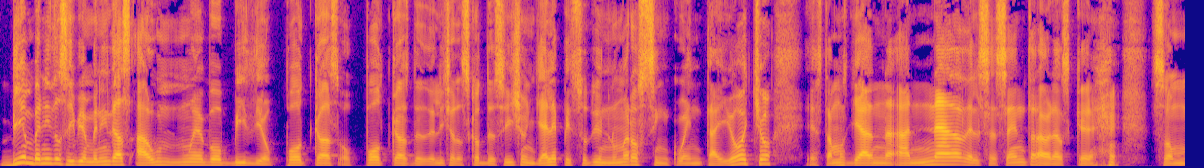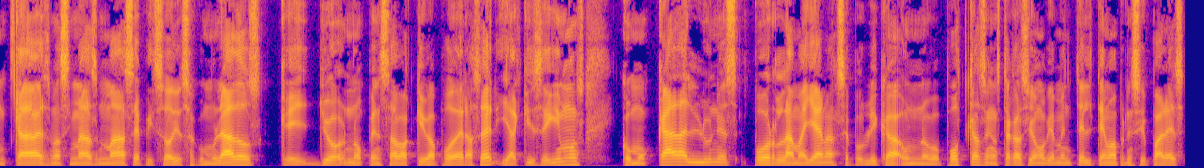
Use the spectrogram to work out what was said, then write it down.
Bienvenidos y bienvenidas a un nuevo video podcast o podcast de Delicious Scott Decision, ya el episodio número 58. Estamos ya a nada del 60, la verdad es que son cada vez más y más, más episodios acumulados que yo no pensaba que iba a poder hacer y aquí seguimos. Como cada lunes por la mañana se publica un nuevo podcast. En esta ocasión obviamente el tema principal es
